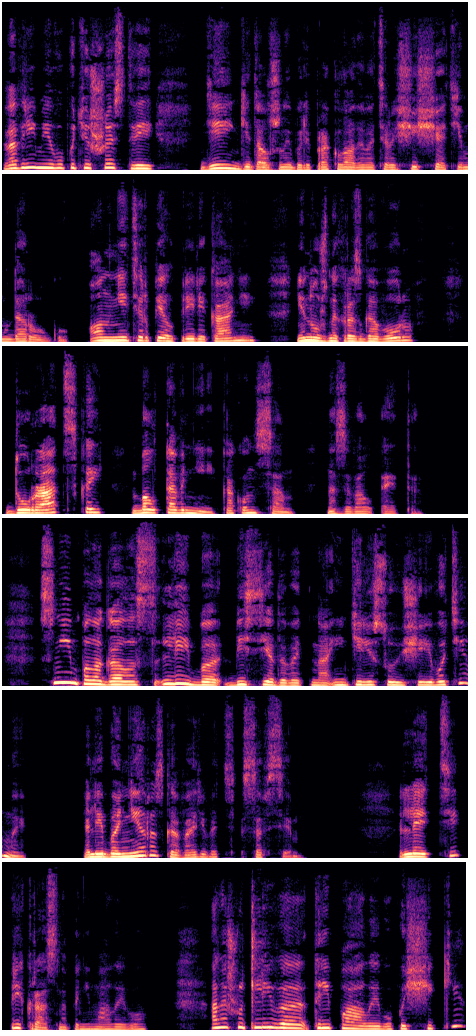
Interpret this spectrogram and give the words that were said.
Во время его путешествий деньги должны были прокладывать и расчищать ему дорогу. Он не терпел пререканий, ненужных разговоров, дурацкой болтовни, как он сам называл это. С ним полагалось либо беседовать на интересующие его темы, либо не разговаривать совсем. Летти прекрасно понимала его. Она шутливо трепала его по щеке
